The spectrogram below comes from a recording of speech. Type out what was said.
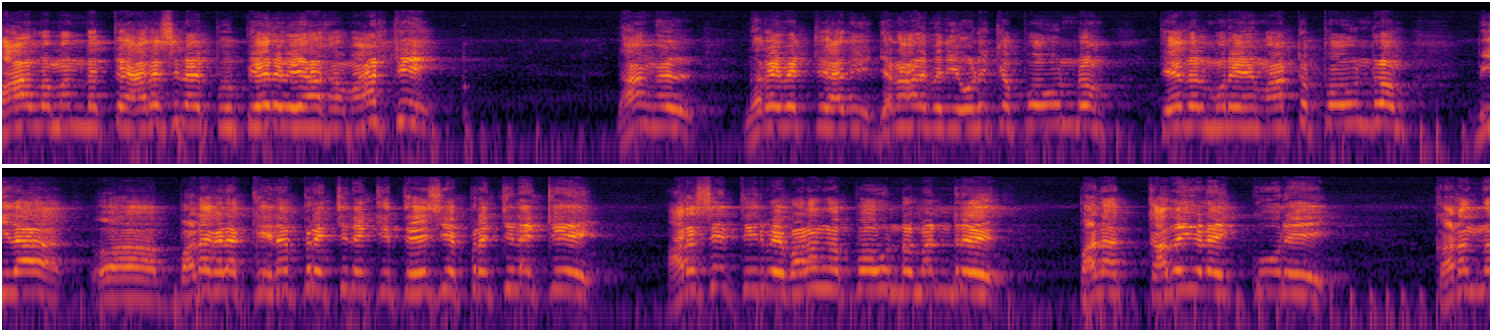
பார்லமன்றத்தை அரசியலமைப்பு பேரவையாக மாற்றி நாங்கள் நிறைவேற்றி அது ஜனாதிபதி ஒழிக்கப் போகின்றோம் தேர்தல் முறையை மாற்றப் போகின்றோம். பீலா வடகிழக்கு இனப்பிரச்சினைக்கு தேசிய பிரச்சினைக்கு அரசியல் தீர்வை வழங்கப் போகின்றோம் என்று பல கதைகளை கூறி கடந்த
